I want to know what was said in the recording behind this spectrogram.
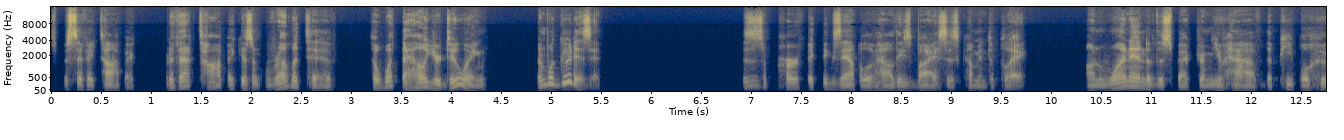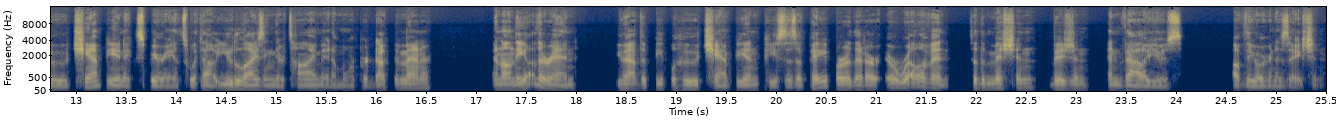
specific topic. But if that topic isn't relative to what the hell you're doing, then what good is it? This is a perfect example of how these biases come into play on one end of the spectrum, you have the people who champion experience without utilizing their time in a more productive manner. And on the other end, you have the people who champion pieces of paper that are irrelevant to the mission, vision, and values of the organization.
